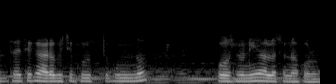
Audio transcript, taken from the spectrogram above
অধ্যায় থেকে আরও কিছু গুরুত্বপূর্ণ প্রশ্ন নিয়ে আলোচনা করব।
